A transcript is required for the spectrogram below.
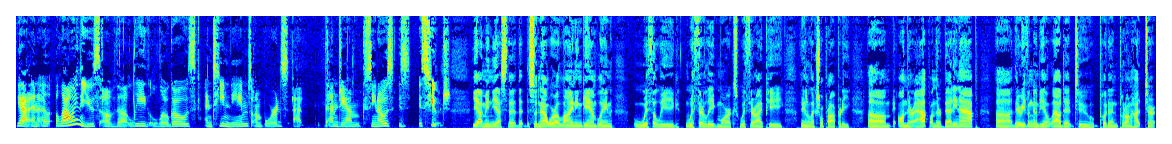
Yeah, and uh, allowing the use of the league logos and team names on boards at the MGM casinos is is huge. Yeah, I mean, yes. The, the, so now we're aligning gambling with the league, with their league marks, with their IP, intellectual property, um, on their app, on their betting app. Uh, they're even going to be allowed to, to put in put on ter-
